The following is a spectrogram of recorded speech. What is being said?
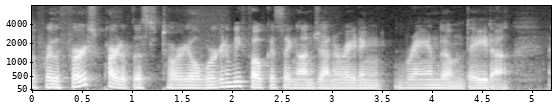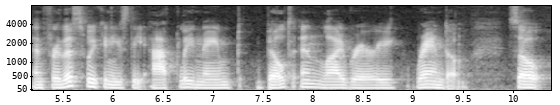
So for the first part of this tutorial we're going to be focusing on generating random data. And for this, we can use the aptly named built-in library random. So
